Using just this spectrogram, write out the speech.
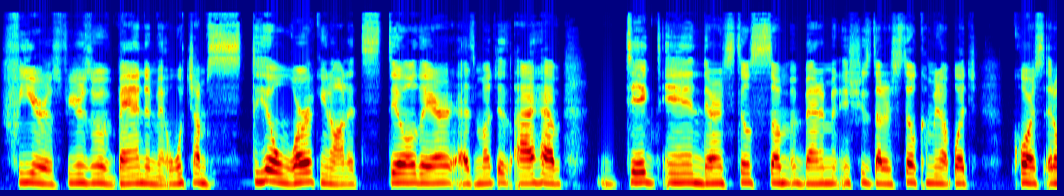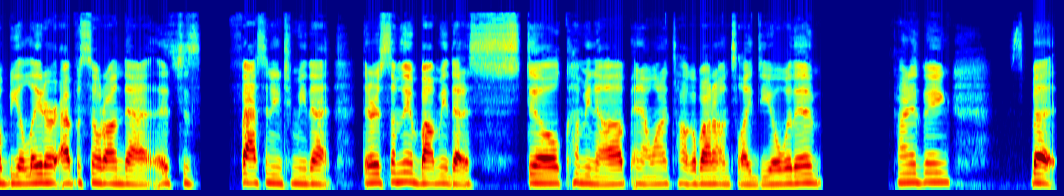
fears, fears of abandonment, which I'm still working on. It's still there as much as I have digged in. There are still some abandonment issues that are still coming up, which of course it'll be a later episode on that. It's just fascinating to me that there is something about me that is still coming up and I want to talk about it until I deal with it kind of thing. But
